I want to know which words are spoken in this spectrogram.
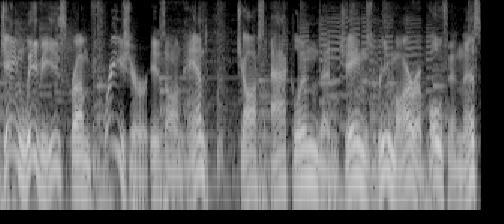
Jane Leeves from Frasier is on hand. Joss Ackland and James Remar are both in this.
